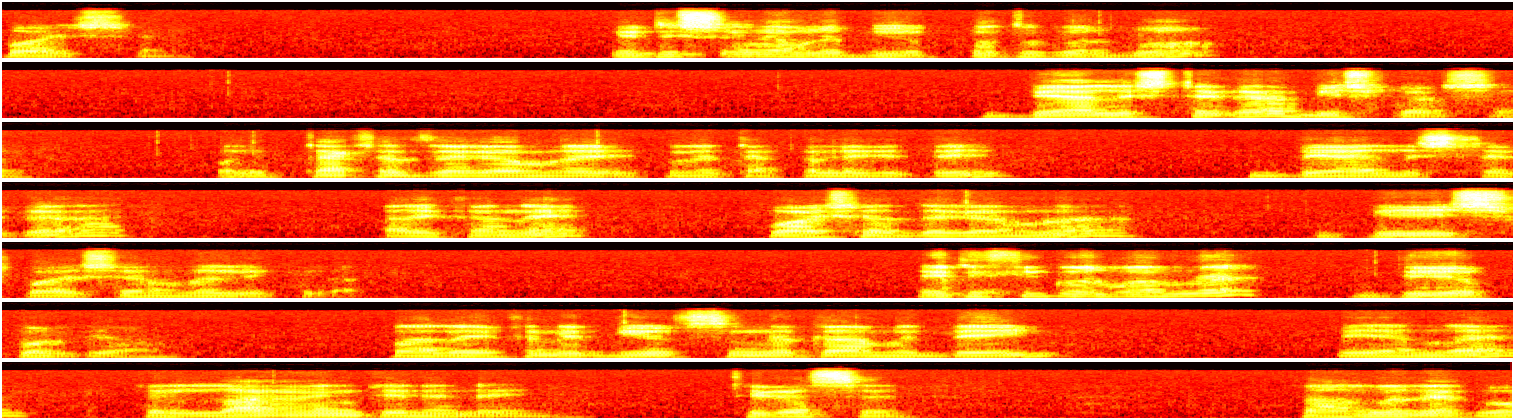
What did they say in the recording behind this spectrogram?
পয়সা। এটির সঙ্গে আমরা বিয়োগ কত করব? বিয়াল্লিশ টাকা, বিশ পয়সা। তাহলে টাকার জায়গায় আমরা এখানে টাকা লিখে দিই। বিয়াল্লিশ টাকা। আর এখানে পয়সার জায়গায় আমরা বিশ পয়সা আমরা লিখলাম। এটি কি করব আমরা? বিয়োগ করব তাহলে এখানে বিয়োগ চিহ্নটা আমি দেই। দিয়ে আমরা একটা লাইন টেনে নেই। ঠিক আছে? তাহলে দেখো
